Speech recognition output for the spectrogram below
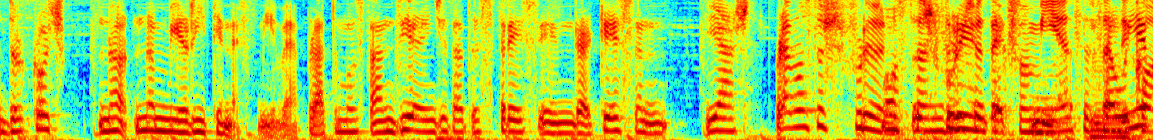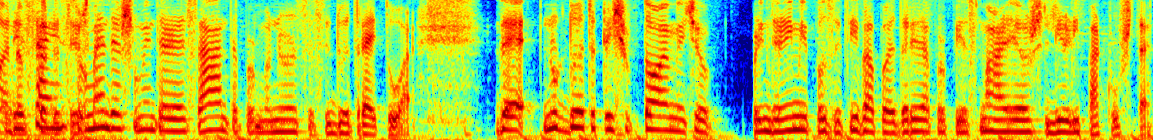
ndërkohë që në në mirërritjen e fëmijëve, pra të mos ta nxjerrin gjithatë stresin, ngarkesën jashtë. Pra mos të shfryjnë, mos të shfryjnë tek fëmijët, sepse ndikojnë në disa instrumente shumë interesante për mënyrën se si duhet trajtuar. Dhe nuk duhet të keqkuptohemi që prindërimi pozitiv apo e drejta për pjesëmarrje është liri pa kushte.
